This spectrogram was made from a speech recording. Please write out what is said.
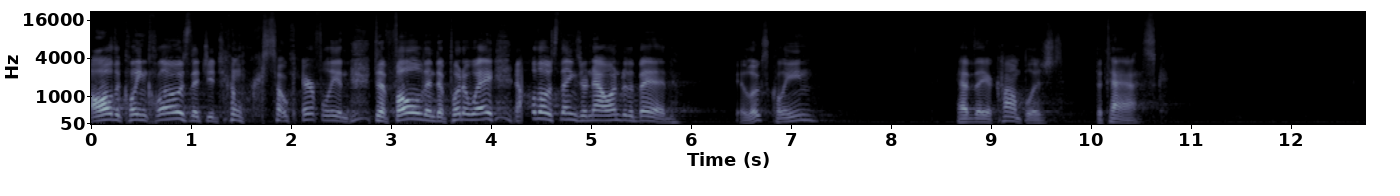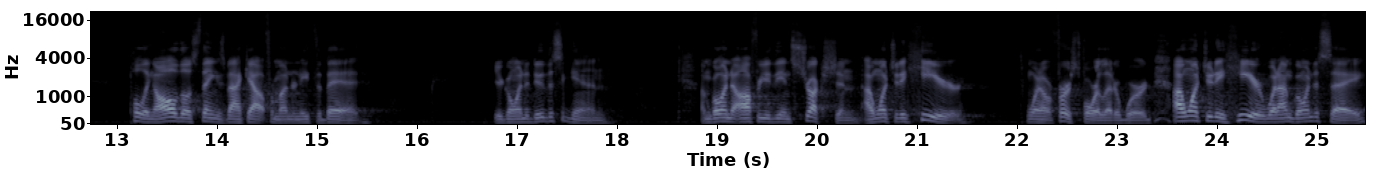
all the clean clothes that you work so carefully and to fold and to put away, all those things are now under the bed. It looks clean. Have they accomplished the task? Pulling all those things back out from underneath the bed. You're going to do this again. I'm going to offer you the instruction. I want you to hear. It's one of our first four letter word. I want you to hear what I'm going to say.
